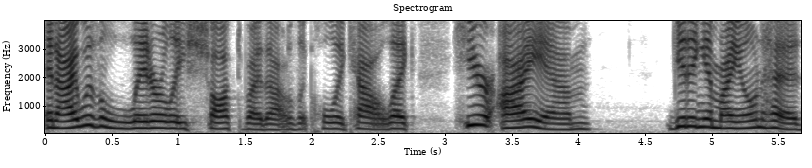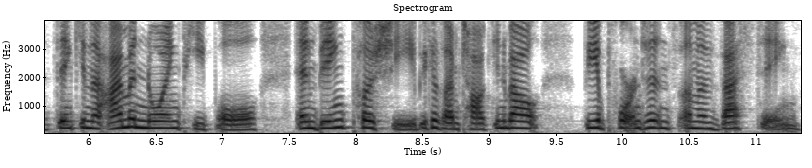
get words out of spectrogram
And I was literally shocked by that. I was like, holy cow. Like, here I am getting in my own head thinking that I'm annoying people and being pushy because I'm talking about the importance of investing.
